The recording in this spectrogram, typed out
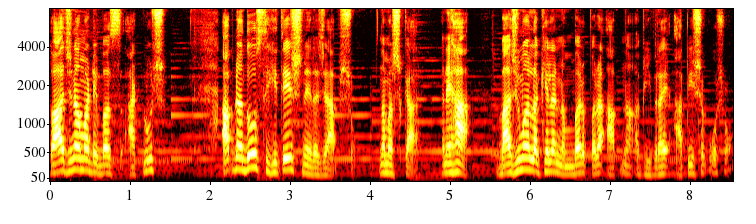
તો આજના માટે બસ આટલું જ. આપના દોસ્ત હિતેશને રજા આપશો. નમસ્કાર. અને હા, બાજુમાં લખેલા નંબર પર આપના અભિપ્રાય આપી શકો છો.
